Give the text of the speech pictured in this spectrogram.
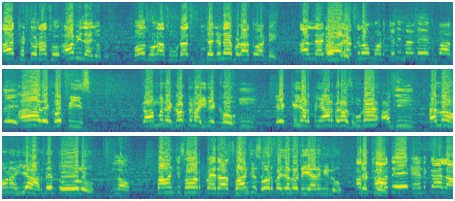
ਆਹ ਛੱਡੋ ਨਾ ਸੋ ਆਹ ਵੀ ਲੈ ਜਾਓ ਤੁਸੀਂ। ਬਹੁਤ ਸੋਹਣਾ ਸੂਟ ਆ ਜਜਣੇ ਬੜਾ ਤੁਹਾਡੇ। ਆ ਲੈ ਆਹ ਜਾ ਚੱਕ ਦੇਖੋ। ਲਓ ਮੁੜ ਕੇ ਨਹੀਂ ਮਿਲਣੇ ਇਸ ਭਾਅ ਤੇ ਆਹ ਦੇਖੋ ਪੀਸ। ਕੰਮ ਦੇਖੋ ਕਢਾਈ ਦੇਖੋ। ਹੂੰ। 1050 ਰੁਪਏ ਦਾ ਸੂਟ ਹੈ। ਹਾਂਜੀ। ਇਹ ਲਓ ਹੁਣ 1000 ਦੇ ਦੋ ਲਓ। ਲਓ 500 ਰੁਪਏ ਦਾ ਸੂਟ। 500 ਰੁਪਏ ਚਲੋ ਡਿਜ਼ਾਈਨ ਵੀ ਲਓ। ਚੱਕੋ। ਅੱਖਾਂ ਤੇ ਐਨਕਾਂ ਲਾ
